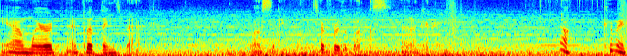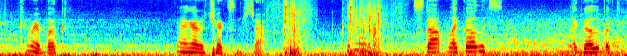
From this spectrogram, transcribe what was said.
Yeah, I'm weird. I put things back. Mostly. Except for the books. I don't care. Oh, come here. Come here, book. I gotta check some stuff. Come here. Stop. Let go of this. Let go of the bookcase.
